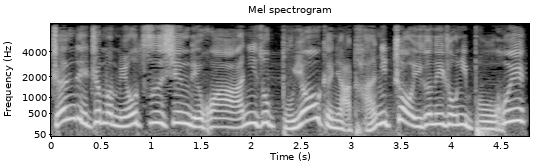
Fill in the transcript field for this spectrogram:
真的这么没有自信的话，你就不要跟人家谈，你找一个那种你不会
